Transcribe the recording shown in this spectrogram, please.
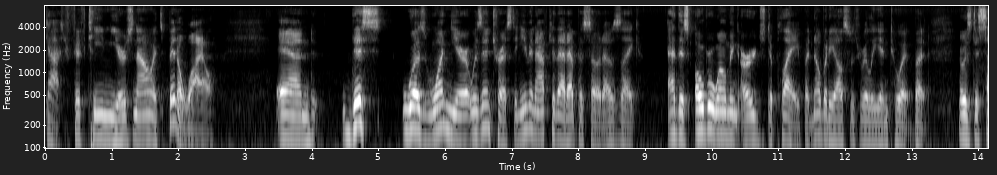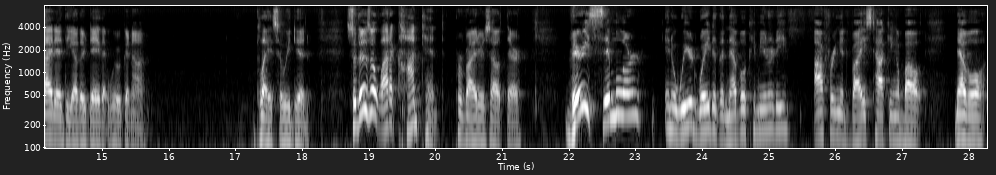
gosh, 15 years now. It's been a while. And this was one year it was interesting. Even after that episode, I was like I had this overwhelming urge to play, but nobody else was really into it, but it was decided the other day that we were going to play, so we did. So there's a lot of content providers out there. Very similar in a weird way to the Neville community, offering advice, talking about Neville.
